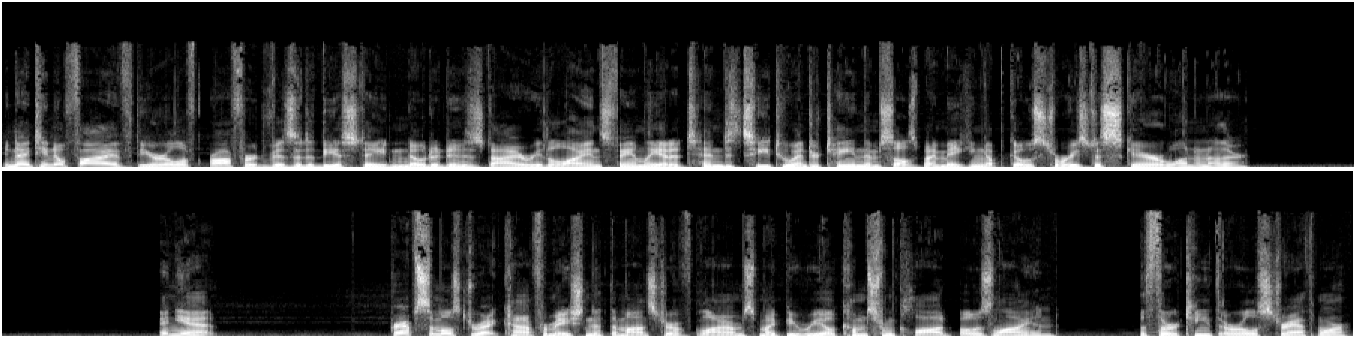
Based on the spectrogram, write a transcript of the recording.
In 1905, the Earl of Crawford visited the estate and noted in his diary the Lyons family had a tendency to entertain themselves by making up ghost stories to scare one another. And yet, perhaps the most direct confirmation that the monster of Glamis might be real comes from Claude Bowes Lyon, the 13th Earl of Strathmore,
